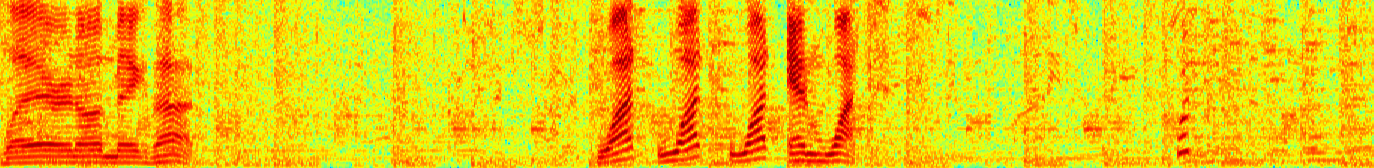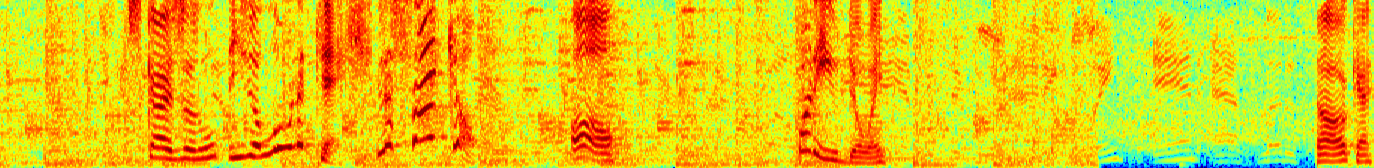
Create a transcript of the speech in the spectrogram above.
player not make that? What? What? What? And what? What? This guy's a, he's a lunatic. He's a psycho. Uh oh. What are you doing? Oh, okay. All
